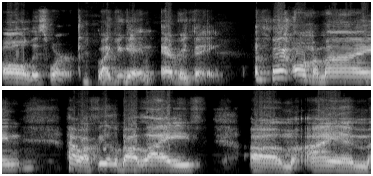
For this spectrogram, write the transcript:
all this work. Like you getting everything. on my mind, how I feel about life. Um, I am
